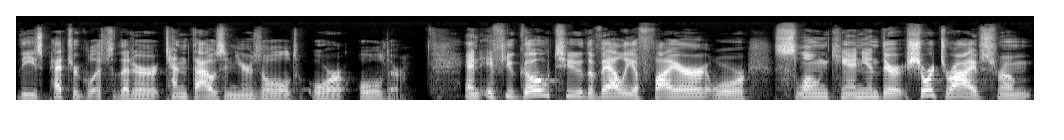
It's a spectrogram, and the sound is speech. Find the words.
these petroglyphs that are 10,000 years old or older. And if you go to the Valley of Fire or Sloan Canyon, they're short drives from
